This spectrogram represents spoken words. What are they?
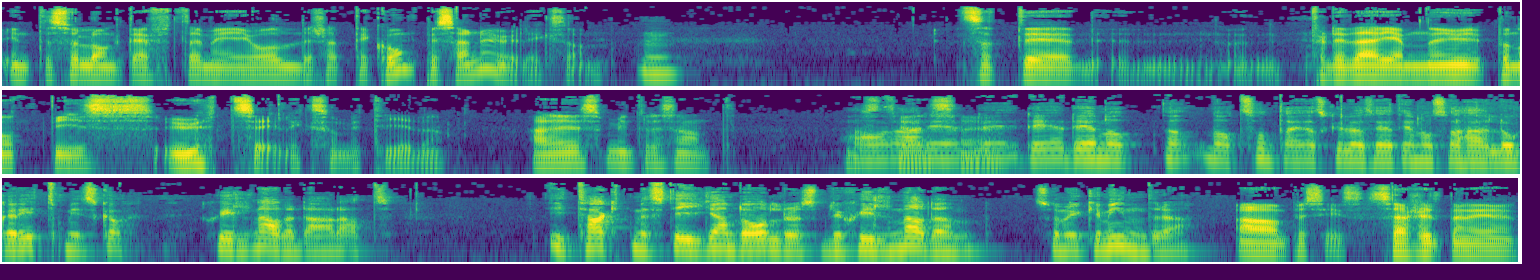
inte så långt efter mig i ålder så att det är kompisar nu liksom. Mm. Så att det, för det där jämnar ju på något vis ut sig liksom i tiden. Ja, det är som intressant. Ja, det, det, det, det är något, något, sånt där. Jag skulle säga att det är någon så här logaritmisk skillnad där att i takt med stigande ålder så blir skillnaden så mycket mindre. Ja, precis. Särskilt när, är,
